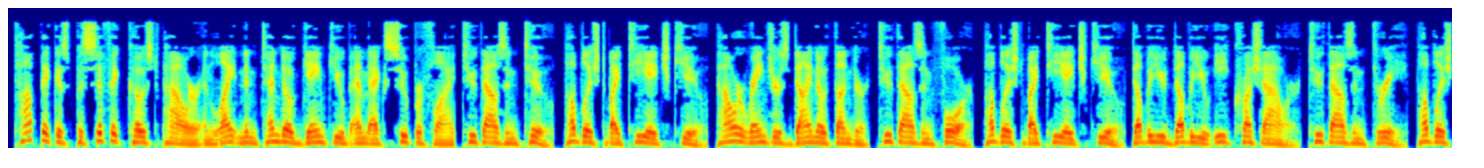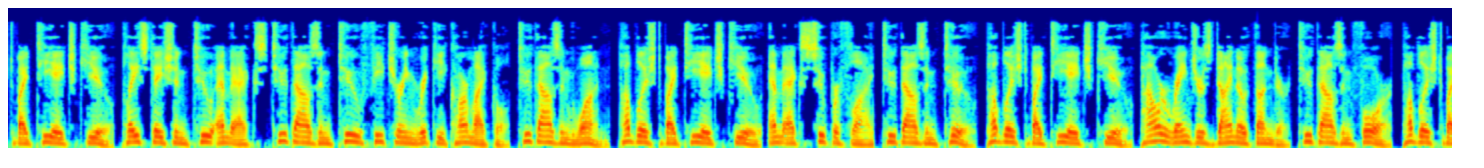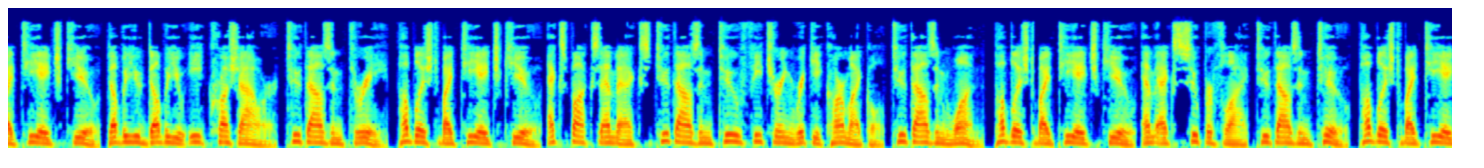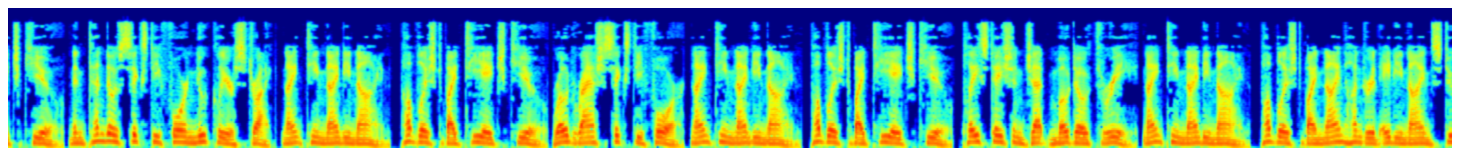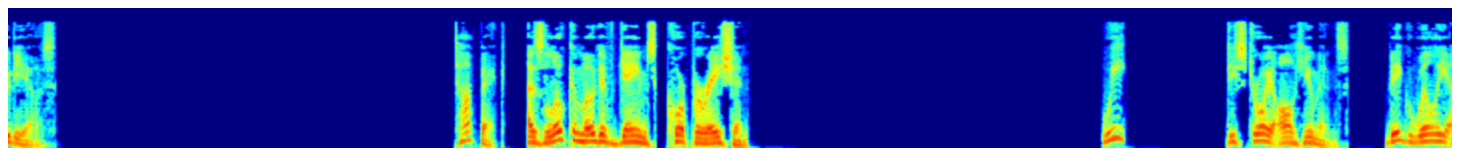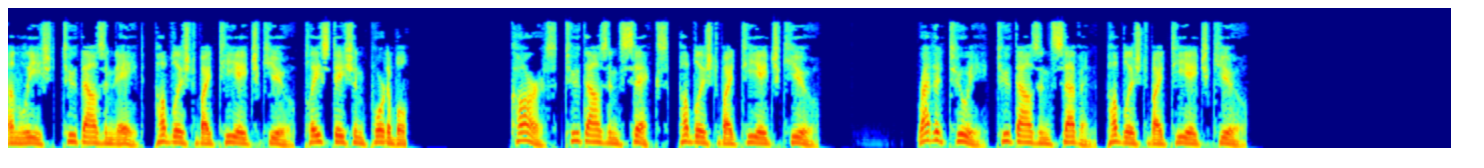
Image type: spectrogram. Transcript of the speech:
Topic is Pacific Coast Power and Light Nintendo GameCube MX Superfly 2002 published by THQ Power Rangers Dino Thunder 2004 published by THQ WWE Crush Hour 2003 published by THQ PlayStation 2 MX 2002 featuring Ricky Carmichael 2001 published by THQ MX Superfly 2002 published by THQ Power Rangers Dino Thunder 2004 published by THQ WWE Crush Hour 2003, published by THQ Xbox MX 2002 featuring Ricky Carmichael 2001, published by THQ MX Superfly 2002, published by THQ Nintendo 64 Nuclear Strike 1999, published by THQ Road Rash 64 1999, published by THQ PlayStation Jet Moto 3 1999, published by 989 Studios As Locomotive Games, Corporation. Wii Destroy All Humans. Big Willy Unleashed 2008, published by THQ PlayStation Portable. Cars 2006, published by THQ Ratatouille 2007, published by THQ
